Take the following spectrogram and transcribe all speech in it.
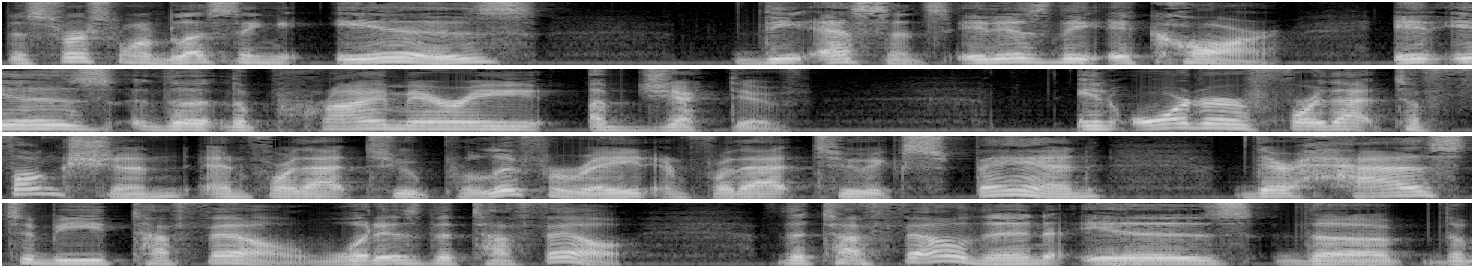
this first one blessing is the essence. It is the ikar. It is the, the primary objective. In order for that to function and for that to proliferate and for that to expand, there has to be tafel. What is the tafel? The tafel then is the the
